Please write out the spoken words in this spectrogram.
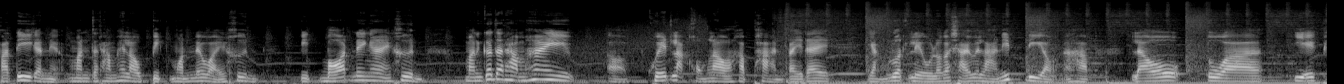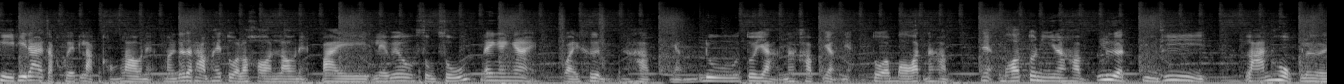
ปาร์ตี้กันเนี่ยมันจะทำให้เราปิดมอนได้ไวขึ้น ปิดบอสได้ง่ายขึ้น มันก็จะทำให้เควสหลักของเราครับผ่านไปได้อย่างรวดเร็วแล้วก็ใช้เวลานิดเดียวนะครับ แล้วตัว EXP ที่ได้จากเควสหลักของเราเนี่ย มันก็จะทำให้ตัวละครเราเนี่ย ไปเลเวลสูงๆ ได้ง่ายๆ ไวขึ้นนะครับ อย่างดูตัวอย่างนะครับ อย่างเนี่ยตัวบอสนะครับ เนี่ยบอสตัวนี้นะครับ เลือดอยู่ที่ล้านหกเลย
